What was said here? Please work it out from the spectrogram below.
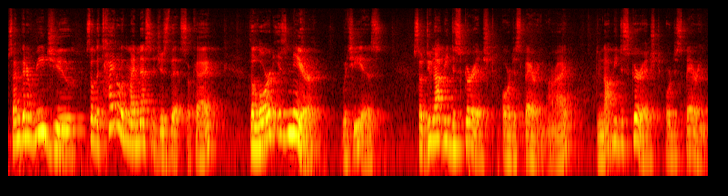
So I'm going to read you. So the title of my message is this, okay? The Lord is near, which He is. So do not be discouraged or despairing, all right? Do not be discouraged or despairing.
